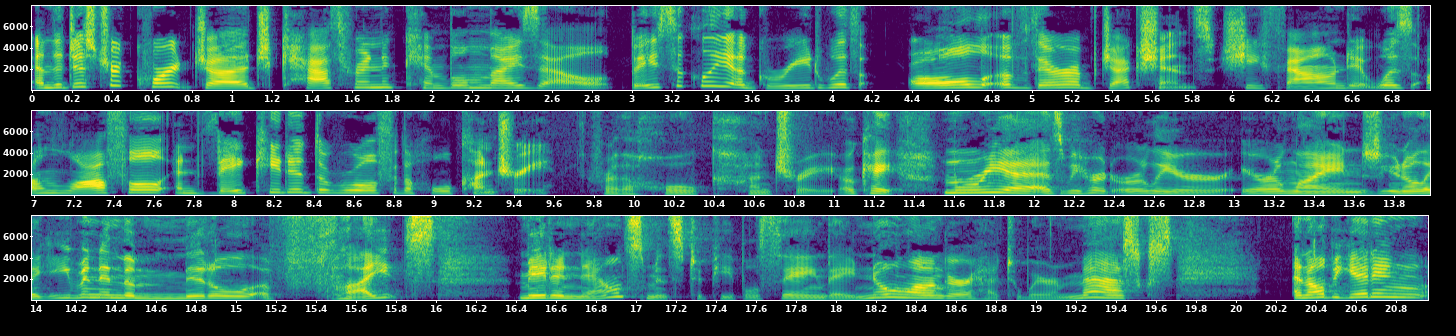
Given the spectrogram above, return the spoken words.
And the district court judge, Kathryn Kimball Mizelle, basically basically agreed with all of their objections. She found it was unlawful and vacated the rule for the whole country for the whole country. Okay, Maria, as we heard earlier, airlines, you know, like even in the middle of flights, made announcements to people saying they no longer had to wear masks and I'll be getting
